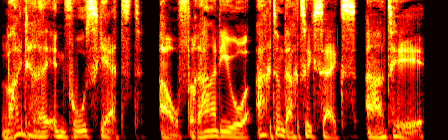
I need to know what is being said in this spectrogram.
Weitere Infos jetzt auf Radio 886 AT.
